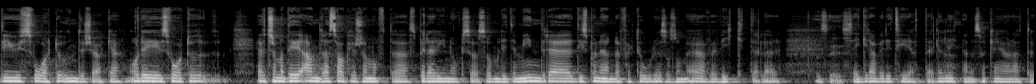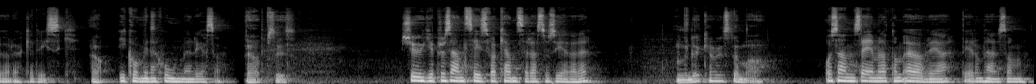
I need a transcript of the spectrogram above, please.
det är ju svårt att undersöka och det är svårt att, eftersom att det är andra saker som ofta spelar in också som lite mindre disponerande faktorer såsom övervikt eller säg, graviditet eller liknande som kan göra att du har ökad risk ja. i kombination med en resa. Ja, precis. 20 procent sägs vara cancerassocierade. Men det kan ju stämma. Och sen säger man att de övriga, det är de här som,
